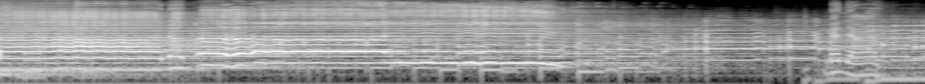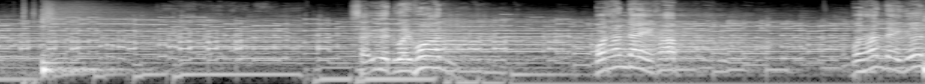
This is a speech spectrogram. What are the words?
ลานางเอ้ยแม่นยังไงสะอืดอวยพรบ่ท่านใดครับ บ่ท่านใดเงิน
